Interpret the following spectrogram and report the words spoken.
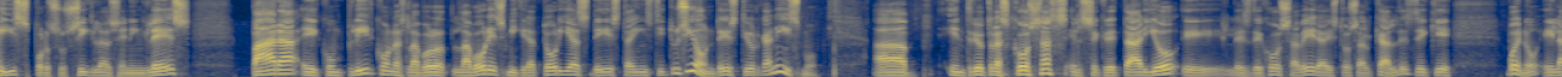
ICE, por sus siglas en inglés, para eh, cumplir con las labor- labores migratorias de esta institución, de este organismo. Ah, entre otras cosas, el secretario eh, les dejó saber a estos alcaldes de que, bueno, el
